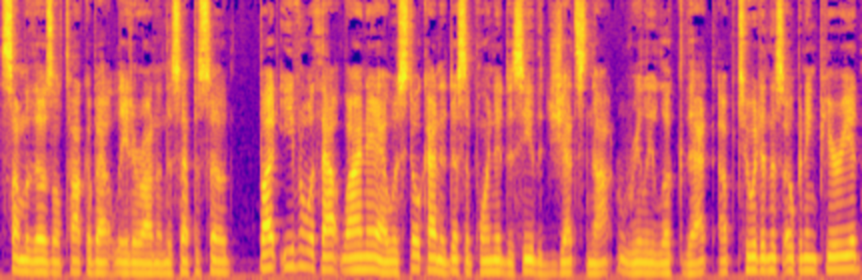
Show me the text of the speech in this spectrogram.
some of those I'll talk about later on in this episode. But even without Laine, I was still kind of disappointed to see the Jets not really look that up to it in this opening period.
